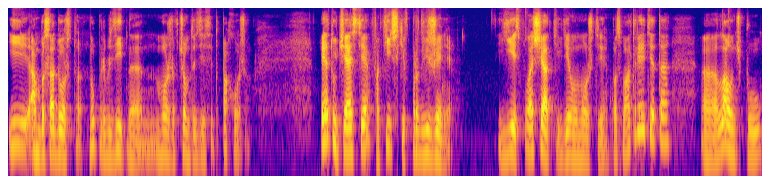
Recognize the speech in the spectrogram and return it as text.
и амбассадорство. Ну, приблизительно, можно в чем-то здесь это похоже это участие фактически в продвижении. Есть площадки, где вы можете посмотреть это. Launchpool.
